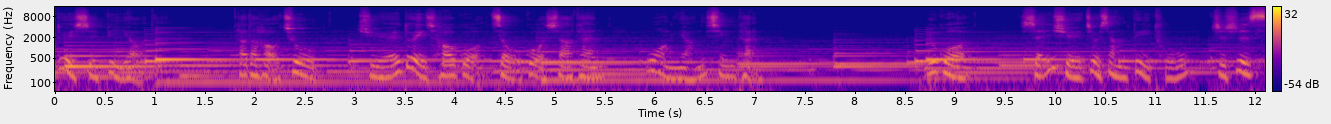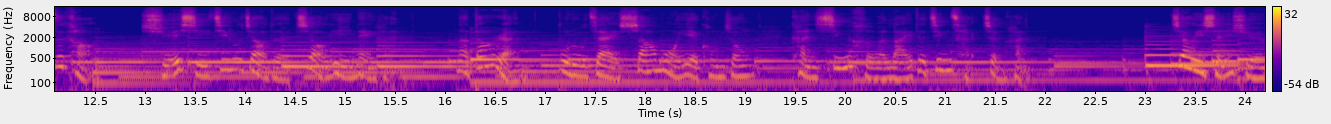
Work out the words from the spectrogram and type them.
对是必要的。它的好处。绝对超过走过沙滩，望洋兴叹。如果神学就像地图，只是思考、学习基督教的教义内涵，那当然不如在沙漠夜空中看星河来的精彩震撼。教义神学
